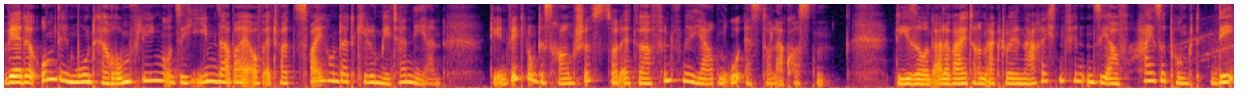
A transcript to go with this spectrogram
werde um den Mond herumfliegen und sich ihm dabei auf etwa 200 Kilometer nähern. Die Entwicklung des Raumschiffs soll etwa 5 Milliarden US-Dollar kosten. Diese und alle weiteren aktuellen Nachrichten finden Sie auf heise.de.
